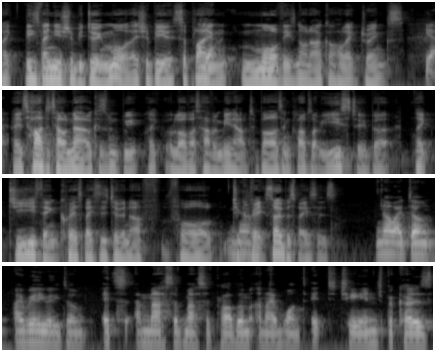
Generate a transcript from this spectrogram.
like these venues should be doing more. They should be supplying Yeah. more of these non-alcoholic drinks. Yeah. it's hard to tell now because we like a lot of us haven't been out to bars and clubs like we used to. But like, do you think queer spaces do enough for to No. create sober spaces? No, I don't. I really, really don't. It's a massive, massive problem, and I want it to change because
